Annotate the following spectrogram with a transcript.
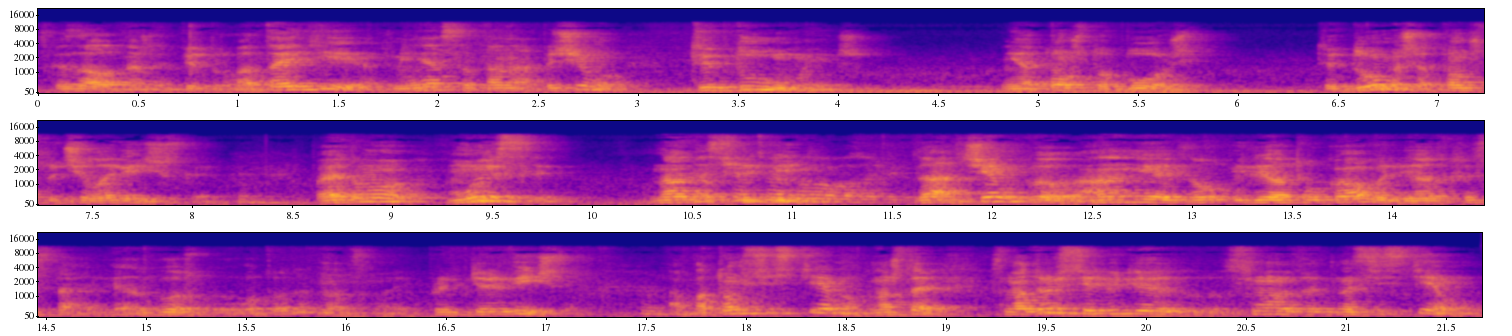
сказал однажды Петру, отойди от меня, сатана. Почему? Ты думаешь не о том, что Божье. Ты думаешь о том, что человеческое. Поэтому мысли надо чем следить. Да, чем она не или от лукавого, или от Христа, или от Господа. Вот, вот это надо смотреть. Первично. А потом система. Потому что, смотрю, все люди смотрят на систему.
